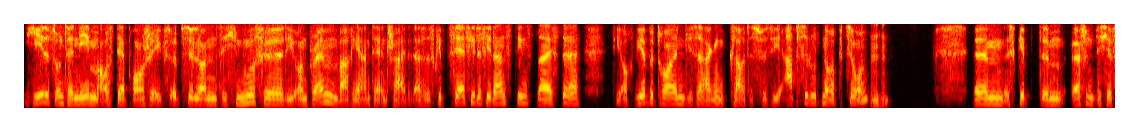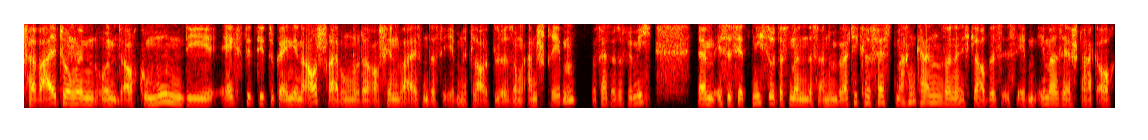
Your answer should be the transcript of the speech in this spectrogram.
jedes Unternehmen aus der Branche XY sich nur für die On-Prem-Variante entscheidet. Also es gibt sehr viele Finanzdienstleister, die auch wir betreuen, die sagen, Cloud ist für sie absolut eine Option. Mhm. Ähm, es gibt ähm, öffentliche Verwaltungen und auch Kommunen, die explizit sogar in ihren Ausschreibungen nur darauf hinweisen, dass sie eben eine Cloud-Lösung anstreben. Das heißt also für mich ähm, ist es jetzt nicht so, dass man das an einem Vertical festmachen kann, sondern ich glaube, es ist eben immer sehr stark auch,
